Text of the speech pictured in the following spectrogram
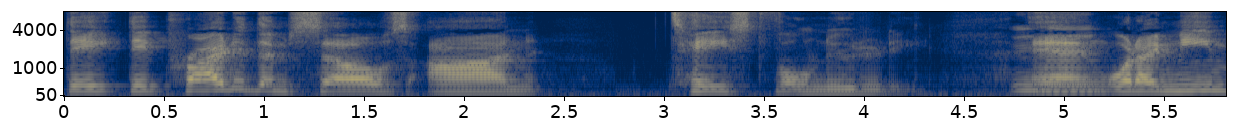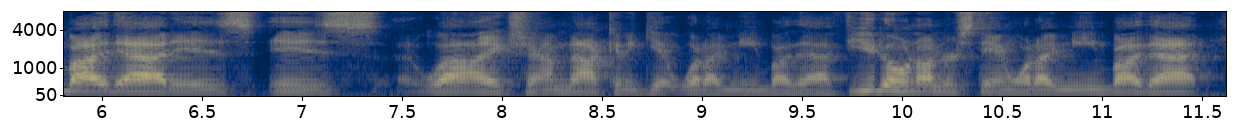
they they prided themselves on tasteful nudity. Mm-hmm. And what I mean by that is is well, actually, I'm not going to get what I mean by that. If you don't understand what I mean by that,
